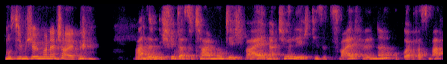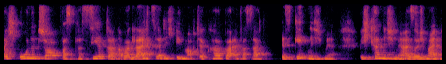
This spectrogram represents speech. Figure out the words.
musste ich mich irgendwann entscheiden. Wahnsinn, ich finde das total mutig, weil natürlich diese Zweifel, ne, oh Gott, was mache ich ohne Job, was passiert dann, aber gleichzeitig eben auch der Körper einfach sagt, es geht nicht mehr. Ich kann nicht mehr. Also ich meine,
